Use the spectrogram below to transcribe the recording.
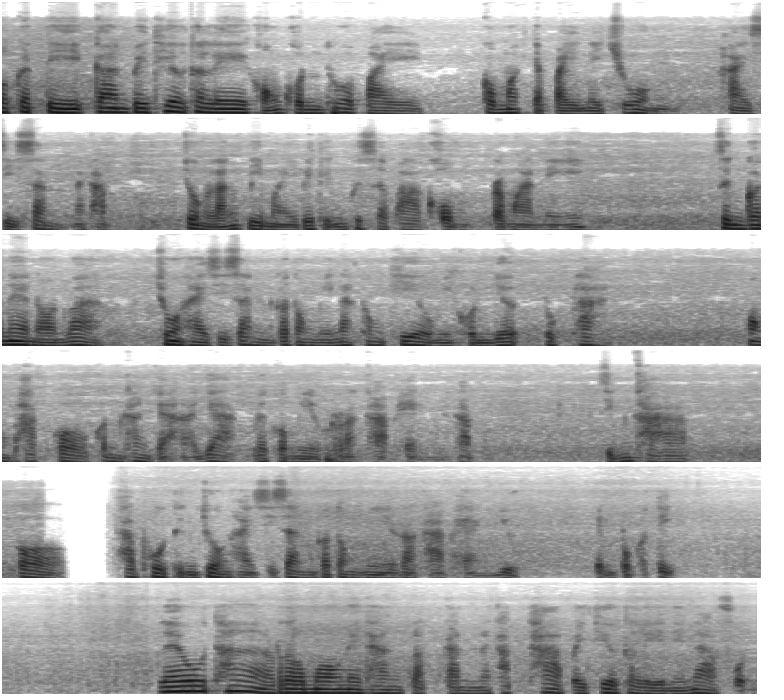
ปกติการไปเที่ยวทะเลของคนทั่วไป ก็มักจะไปในช่วง High ซีซันนะครับ ช่วงหลังปีใหม่ไปถึงพฤษภาคมประมาณนี้ ซึ่งก็แน่นอนว่าช่วง High ซีซันก็ต้องมีนักท่องเที่ยวมีคนเยอะพลุกพล่านห้องพักก็ค่อนข้างจะหายากและก็มีราคาแพงนะครับ สินค้าก็ถ้าพูดถึงช่วง High ซีซันก็ต้องมีราคาแพงอยู่เป็นปกติ แล้วถ้าเรามองในทางกลับกันนะครับ ถ้าไปเที่ยวทะเลในหน้าฝน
